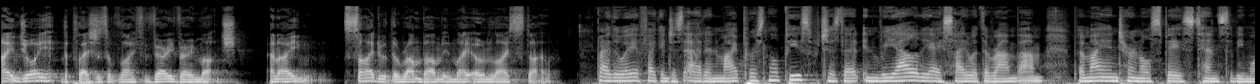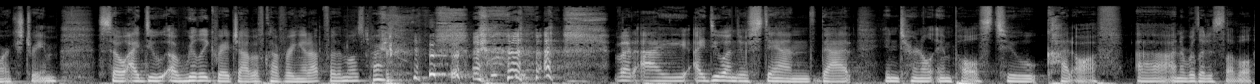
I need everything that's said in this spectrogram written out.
I enjoy the pleasures of life very, very much. And I side with the Rambam in my own lifestyle. By the way, if I can just add in my personal piece, which is that in reality I side with the Rambam, but my internal space tends to be more extreme. So I do a really great job of covering it up for the most part. but I, I do understand that internal impulse to cut off uh, on a religious level,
